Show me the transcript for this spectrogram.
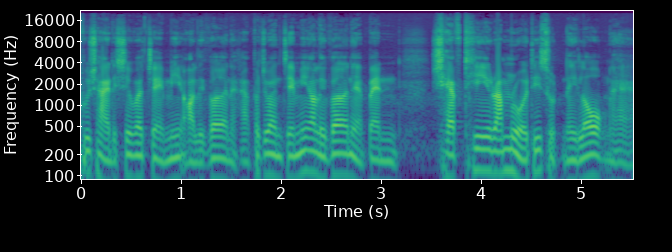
ผู้ชายที่ชื่อว่าเจมี่ออลิเวอร์นะครับปัจจุบันเจมี่ออลิเวอร์เนี่ยเป็นเชฟที่ร่ำรวยที่สุดในโลกนะฮะ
